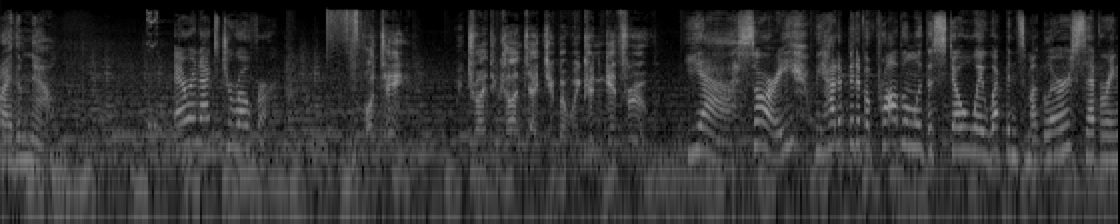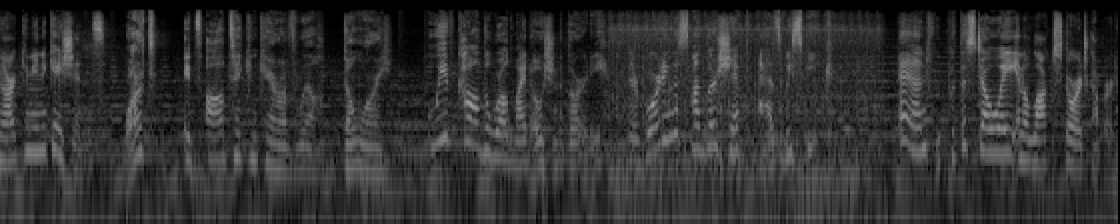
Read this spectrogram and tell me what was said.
Try them now. Aronnax to Rover. Fontaine, we tried to contact you, but we couldn't get through. Yeah, sorry. We had a bit of a problem with a stowaway weapon smuggler severing our communications. What? It's all taken care of, Will. Don't worry. We've called the Worldwide Ocean Authority. They're boarding the smuggler ship as we speak. And we put the stowaway in a locked storage cupboard.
